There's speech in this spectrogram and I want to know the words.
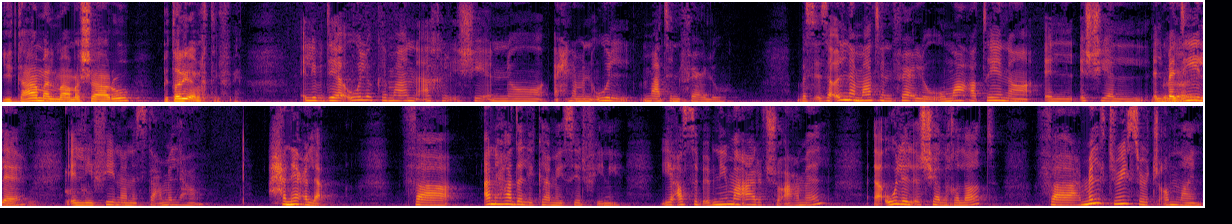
يتعامل مع مشاعره بطريقة مختلفة. اللي بدي أقوله كمان آخر إشي إنه إحنا بنقول ما تنفعلوا. بس إذا قلنا ما تنفعلوا وما عطينا الأشياء البديلة اللي فينا نستعملها حنعلق. فأنا هذا اللي كان يصير فيني. يعصب ابني ما أعرف شو أعمل. أقول الأشياء الغلط. فعملت research online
